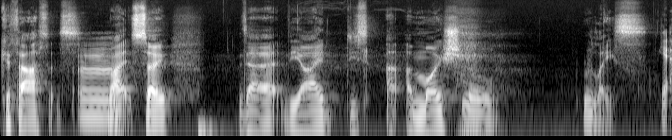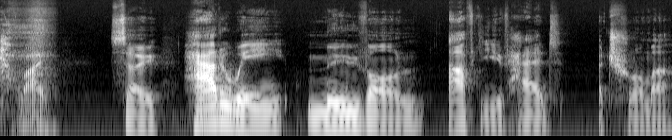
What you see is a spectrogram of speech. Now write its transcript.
catharsis, Mm. right? So the the i this uh, emotional release, yeah. right? So how do we move on after you've had a trauma,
